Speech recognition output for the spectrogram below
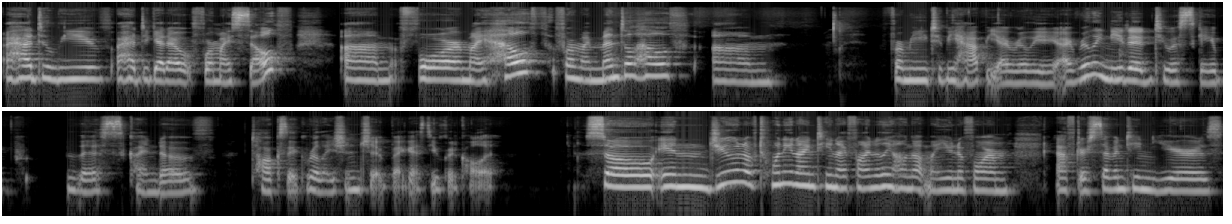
I had to leave, I had to get out for myself, um, for my health, for my mental health, um, for me to be happy. I really, I really needed to escape this kind of toxic relationship, I guess you could call it. So in June of 2019, I finally hung up my uniform after 17 years.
